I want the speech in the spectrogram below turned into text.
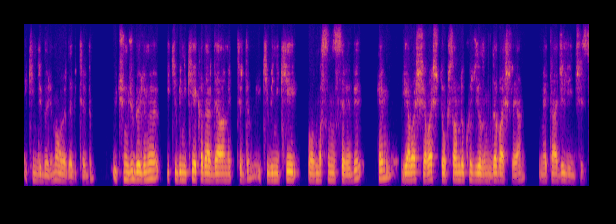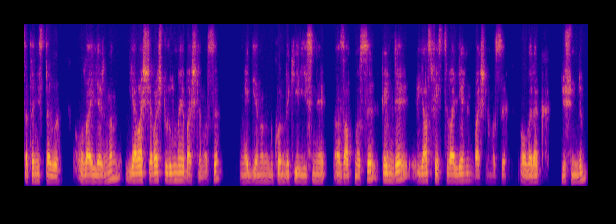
İkinci bölümü orada bitirdim. Üçüncü bölümü 2002'ye kadar devam ettirdim. 2002 olmasının sebebi hem yavaş yavaş 99 yılında başlayan metalci linçi, satanist avı olaylarının yavaş yavaş durulmaya başlaması, medyanın bu konudaki ilgisini azaltması hem de yaz festivallerinin başlaması olarak düşündüm.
